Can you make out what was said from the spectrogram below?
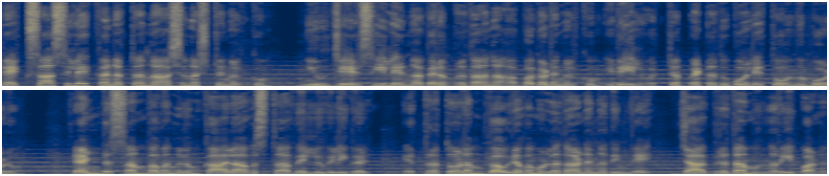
ടെക്സാസിലെ കനത്ത നാശനഷ്ടങ്ങൾക്കും ന്യൂജേഴ്സിയിലെ നഗരപ്രധാന അപകടങ്ങൾക്കും ഇടയിൽ ഒറ്റപ്പെട്ടതുപോലെ തോന്നുമ്പോഴും രണ്ട് സംഭവങ്ങളും കാലാവസ്ഥാ വെല്ലുവിളികൾ എത്രത്തോളം ഗൗരവമുള്ളതാണെന്നതിന്റെ ജാഗ്രതാ മുന്നറിയിപ്പാണ്.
